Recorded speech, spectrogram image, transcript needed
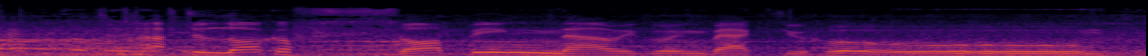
After a lot of shopping, now we're going back to home.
